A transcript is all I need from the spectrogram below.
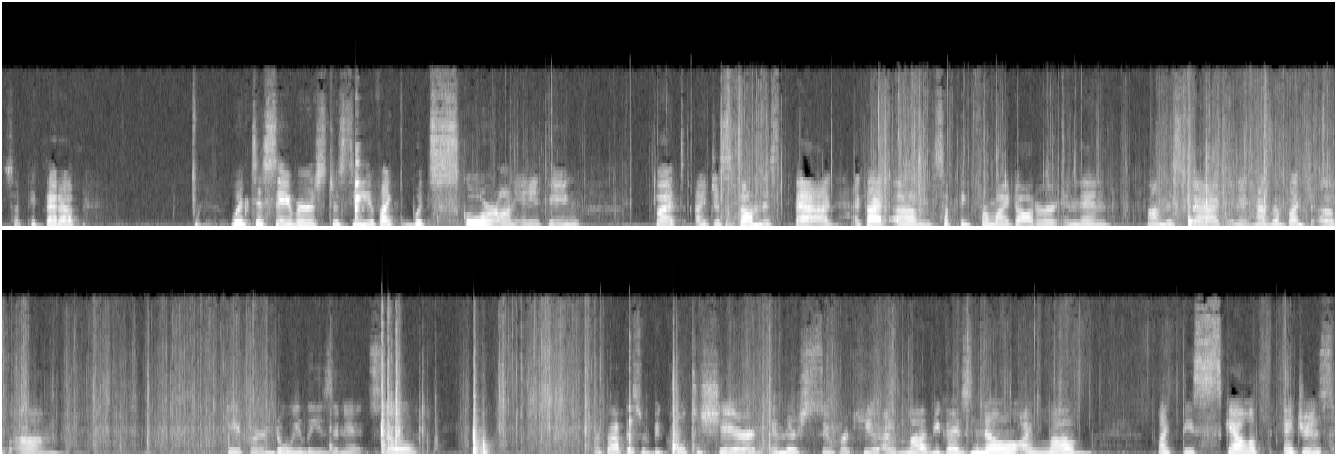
So I picked that up. Went to Savers to see if I would score on anything. But I just found this bag. I got um, something for my daughter and then found this bag. And it has a bunch of um, paper doilies in it. So I thought this would be cool to share. And they're super cute. I love, you guys know I love like these scalloped edges.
